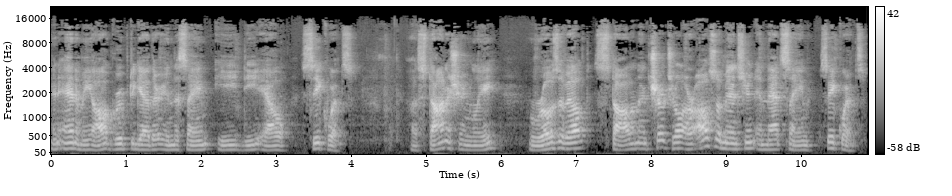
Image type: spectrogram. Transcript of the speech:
and enemy all grouped together in the same EDL sequence. Astonishingly, Roosevelt, Stalin, and Churchill are also mentioned in that same sequence.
